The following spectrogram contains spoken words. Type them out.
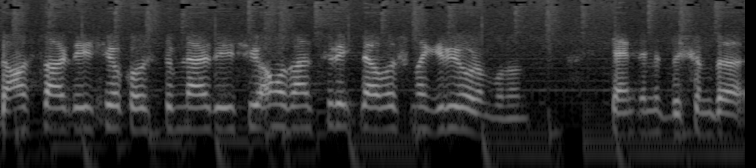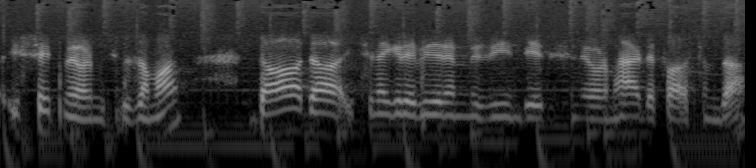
danslar değişiyor, kostümler değişiyor ama ben sürekli havasına giriyorum bunun. Kendimi dışında hissetmiyorum hiçbir zaman. Daha da içine girebilirim müziğin diye düşünüyorum her defasında.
